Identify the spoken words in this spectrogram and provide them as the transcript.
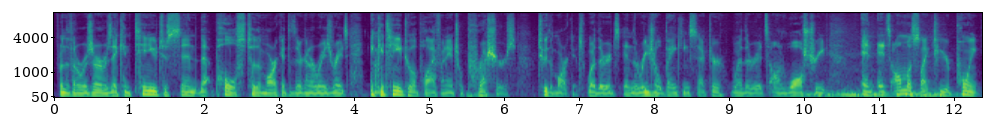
from the Federal Reserve is they continue to send that pulse to the market that they're going to raise rates and continue to apply financial pressures to the markets, whether it's in the regional banking sector, whether it's on Wall Street. And it's almost like, to your point,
